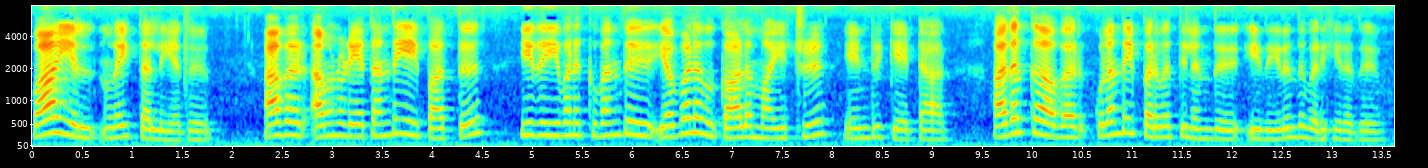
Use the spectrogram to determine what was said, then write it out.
வாயில் நுரை தள்ளியது. அவர் அவனுடைய தந்தையை பார்த்து இது இவனுக்கு வந்து எவ்வளவு காலம் ஆயிற்று? என்று கேட்டார். அதற்கு அவர் குழந்தை பருவத்திலிருந்து இது இருந்து வருகிறது.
